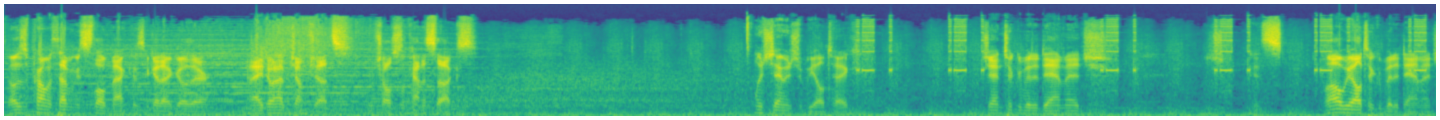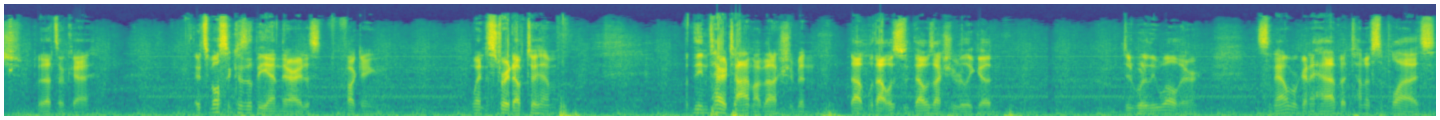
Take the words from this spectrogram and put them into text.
That was the problem with having a slow mech, is I gotta go there. And I don't have jump jets, which also kinda sucks. Which damage did we all take? Jen took a bit of damage. It's... Well, we all took a bit of damage, but that's okay. It's mostly because at the end there I just fucking went straight up to him. But the entire time I've actually been... That, that was that was actually really good. Did really well there. So now we're gonna have a ton of supplies.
